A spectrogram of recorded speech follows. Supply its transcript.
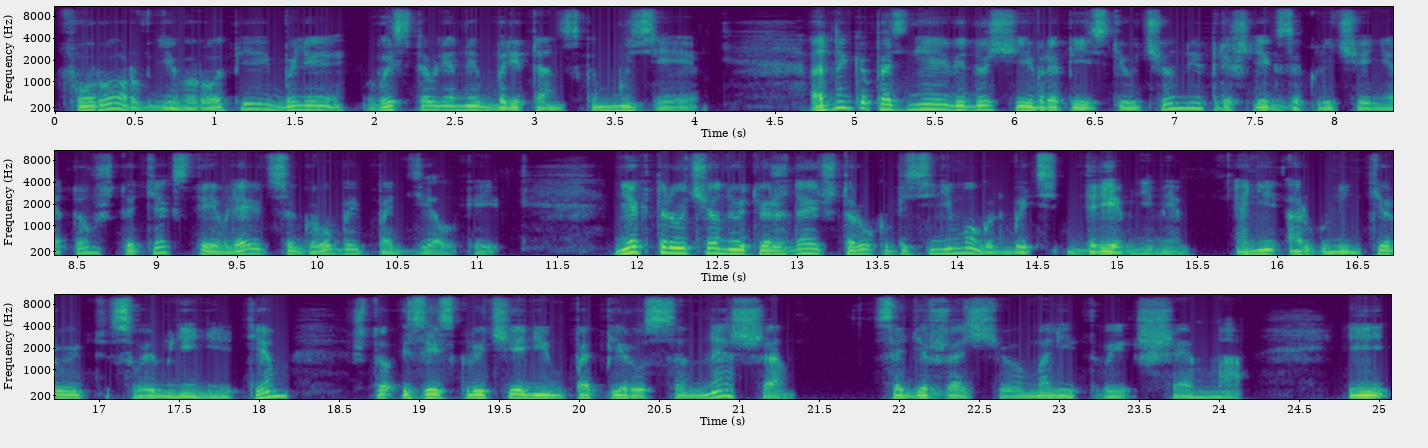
фурор в Европе и были выставлены в Британском музее. Однако позднее ведущие европейские ученые пришли к заключению о том, что тексты являются грубой подделкой. Некоторые ученые утверждают, что рукописи не могут быть древними. Они аргументируют свое мнение тем, что за исключением папируса Нэша, содержащего молитвы Шема, и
